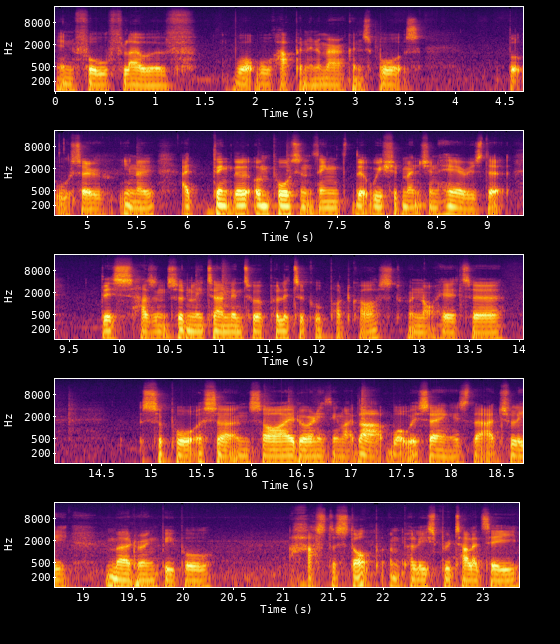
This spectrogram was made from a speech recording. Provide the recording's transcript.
in full flow of what will happen in American sports. But also, you know, I think the important thing that we should mention here is that this hasn't suddenly turned into a political podcast. We're not here to support a certain side or anything like that. What we're saying is that actually murdering people has to stop and police brutality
